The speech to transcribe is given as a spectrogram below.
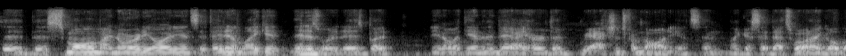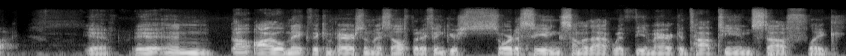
the the small minority audience, if they didn't like it, it is what it is. But you know, at the end of the day, I heard the reactions from the audience, and like I said, that's what I go by. Yeah, and I'll make the comparison myself, but I think you're sort of seeing some of that with the American Top Team stuff. Like,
